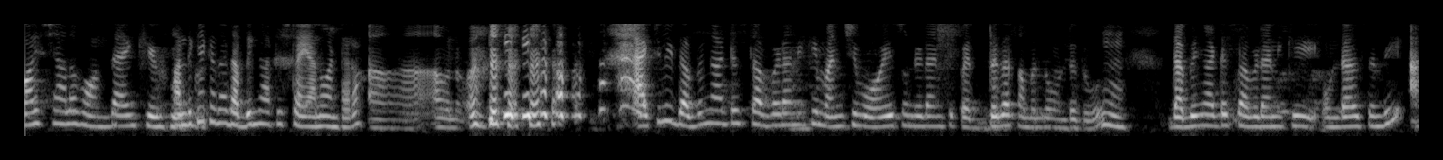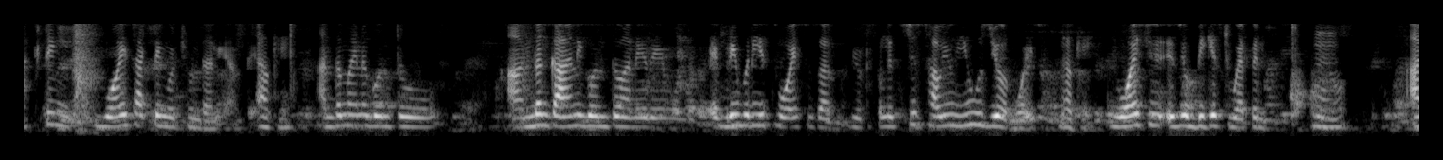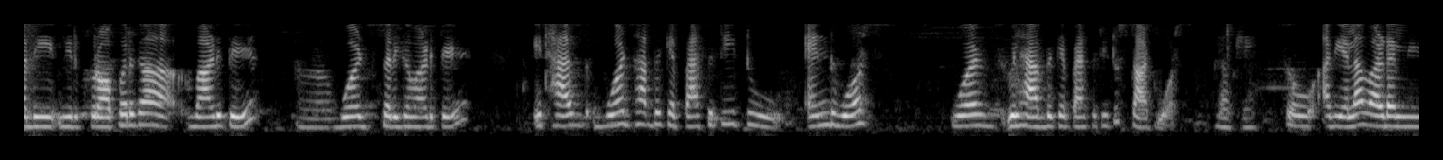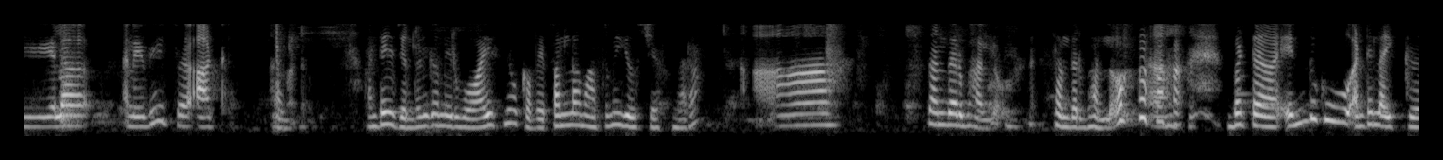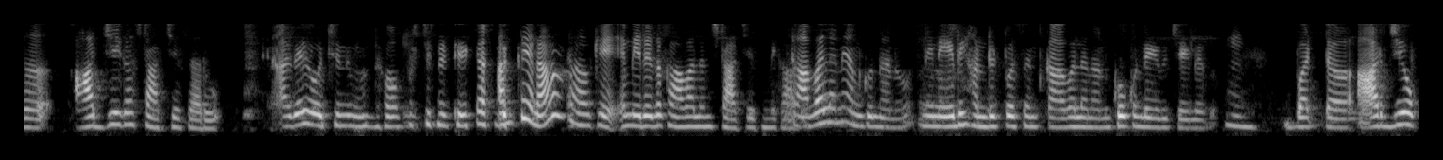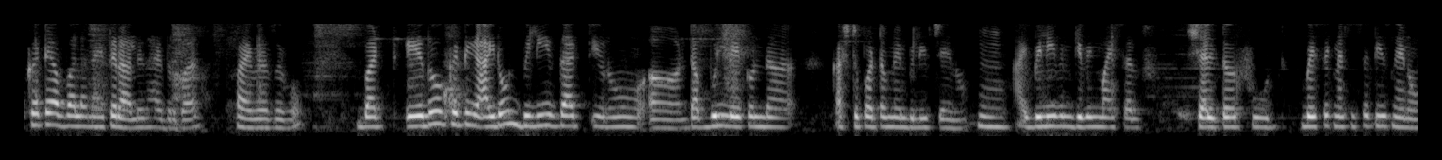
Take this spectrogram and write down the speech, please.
Voice చాలా బాగుంది. Thank you అందుకే కదా డబ్బింగ్ ఆర్టిస్ట్ అయ్యాను అంటారా? అవును. యాక్చువల్లీ డబ్బింగ్ ఆర్టిస్ట్ అవ్వడానికి మంచి వాయిస్ ఉండడానికి పెద్దగా సంబంధం ఉండదు. డబ్బింగ్ ఆర్టిస్ట్ అవ్వడానికి ఉండాల్సింది యాక్టింగ్ వాయిస్ యాక్టింగ్ వచ్చి ఉండాలి అంతే. ఓకే అందమైన గొంతు అందం కాని గొంతు అనేది ఏమి ఉండదు. Everybody's voices are beautiful it's just how you use your voice okay voice is your biggest weapon అది మీరు ప్రాపర్గా వాడితే వర్డ్స్ సరిగా వాడితే it has words have the capacity to end wars words will have the capacity to start wars okay so అది ఎలా వాడాలి? ఎలా అనేది ఇట్స్ ఆర్ట్ అనమాట అంటే జనరల్గా మీరు వాయిస్ని ఒక వెపన్ లా మాత్రమే యూజ్ చేస్తున్నారా? సందర్భాల్లో. సందర్భాల్లో. బట్ ఎందుకు? అంటే లైక్ ఆర్జేగా స్టార్ట్ చేశారు. అదే వచ్చింది ముందు ఆపర్చునిటీ అంతేనా? ఓకే. మీరు ఏదో కావాలని స్టార్ట్ చేసింది కాదు. కావాలని అనుకున్నాను. నేను ఏది హండ్రెడ్ పర్సెంట్ కావాలని అనుకోకుండా ఏది చేయలేదు. బట్ ఆర్జే ఒక్కటే అవ్వాలని అయితే రాలేదు Hyderabad five years ago but ఏదో ఒకటి I don't believe that you know డబ్బులు లేకుండా కష్టపడటం నేను బిలీవ్ చేయను. I believe in giving myself shelter food basic necessities నేను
